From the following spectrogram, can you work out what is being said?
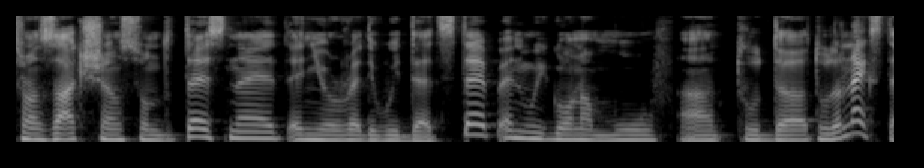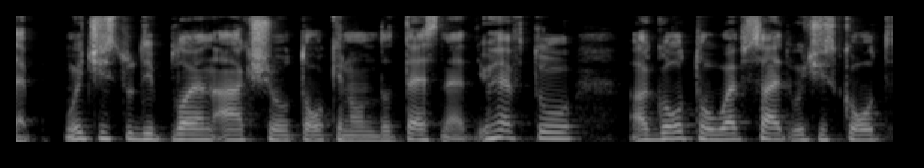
transactions on the testnet and you're ready with that step and we're gonna move uh, to the to the next step which is to deploy an actual token on the testnet you have to uh, go to a website which is called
